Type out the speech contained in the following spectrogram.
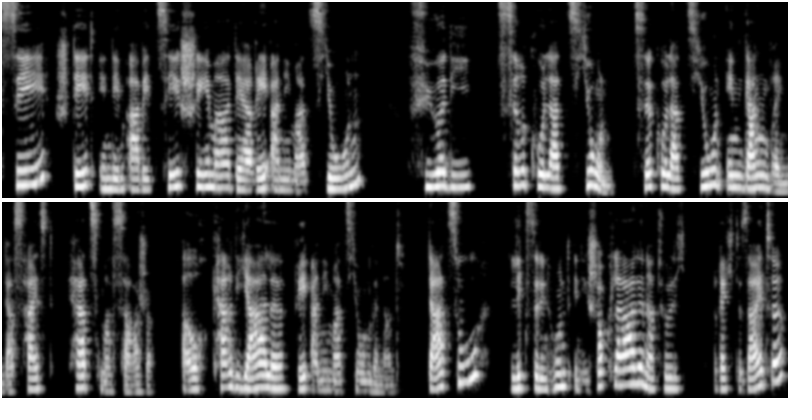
C steht in dem ABC-Schema der Reanimation für die Zirkulation. Zirkulation in Gang bringen, das heißt Herzmassage, auch kardiale Reanimation genannt. Dazu legst du den Hund in die Schocklage, natürlich rechte Seite,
